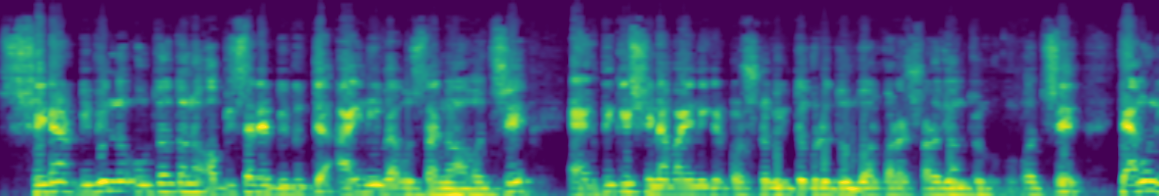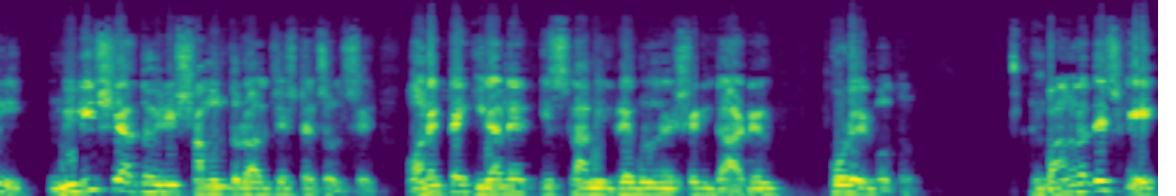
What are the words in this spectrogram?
সেনার বিভিন্ন ঊর্ধ্বতন অফিসারের বিরুদ্ধে আইনি ব্যবস্থা নেওয়া হচ্ছে। একদিকে সেনাবাহিনীকে প্রশ্নবিদ্ধ করে দুর্বল করার ষড়যন্ত্র হচ্ছে, তেমনি মিলিশিয়া তৈরির সামন্তরাল চেষ্টা চলছে। অনেকটা ইরানের ইসলামিক রেভলিউশনারি গার্ডের কোরের মতো। বাংলাদেশকে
